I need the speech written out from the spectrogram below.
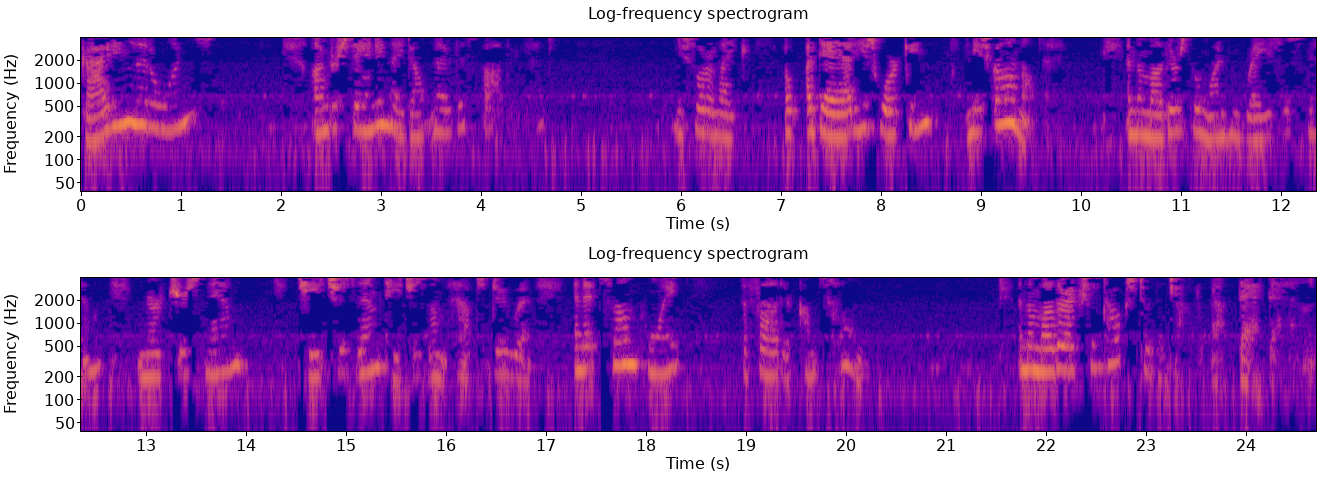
guiding little ones, understanding they don't know this father You sort of like a, a dad, he's working and he's gone all day. And the mother's the one who raises them, nurtures them, teaches them, teaches them how to do it. And at some point, the father comes home. And the mother actually talks to the child about dada and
